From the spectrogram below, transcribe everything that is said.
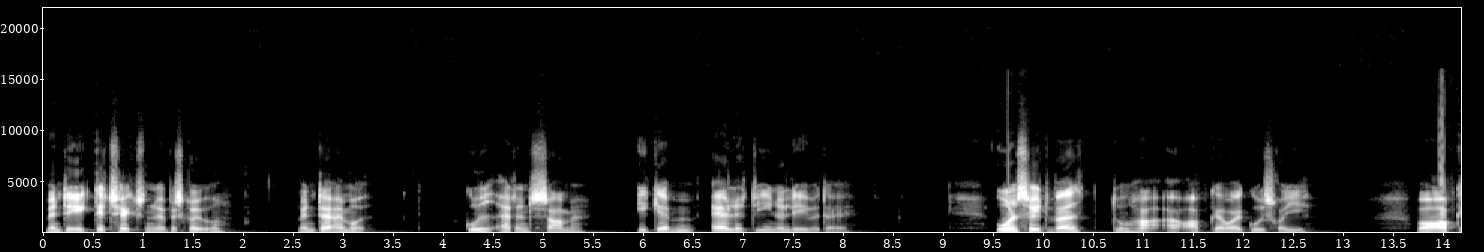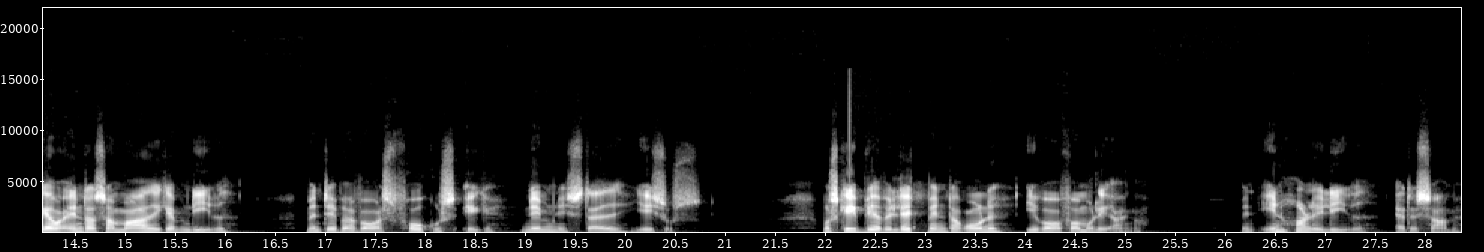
Men det er ikke det, teksten vil beskrive, men derimod, Gud er den samme igennem alle dine levedage. Uanset hvad du har af opgaver i Guds rige, hvor opgaver ændrer sig meget igennem livet, men det bør vores fokus ikke, nemlig stadig Jesus. Måske bliver vi lidt mindre runde i vores formuleringer, men indholdet i livet er det samme.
